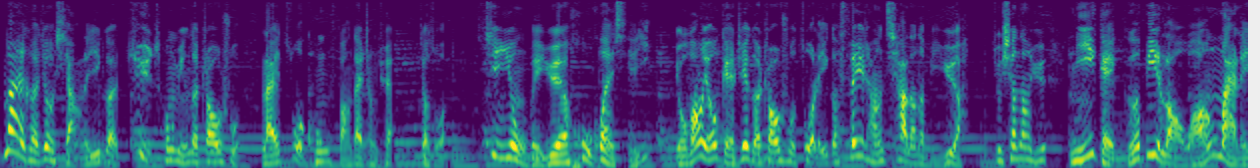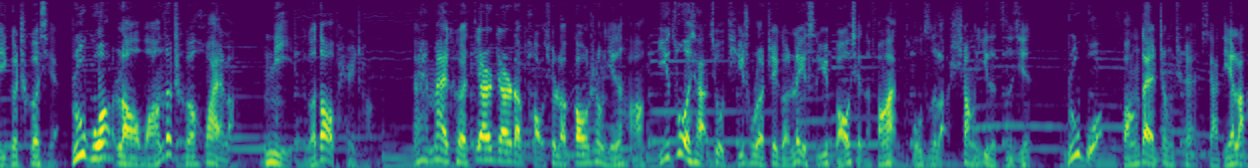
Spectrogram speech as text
麦克就想了一个巨聪明的招数来做空房贷证券，叫做信用违约互换协议。有网友给这个招数做了一个非常恰当的比喻啊，就相当于你给隔壁老王买了一个车险，如果老王的车坏了，你得到赔偿。哎，麦克颠颠的跑去了高盛银行，一坐下就提出了这个类似于保险的方案，投资了上亿的资金。如果房贷证券下跌了，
